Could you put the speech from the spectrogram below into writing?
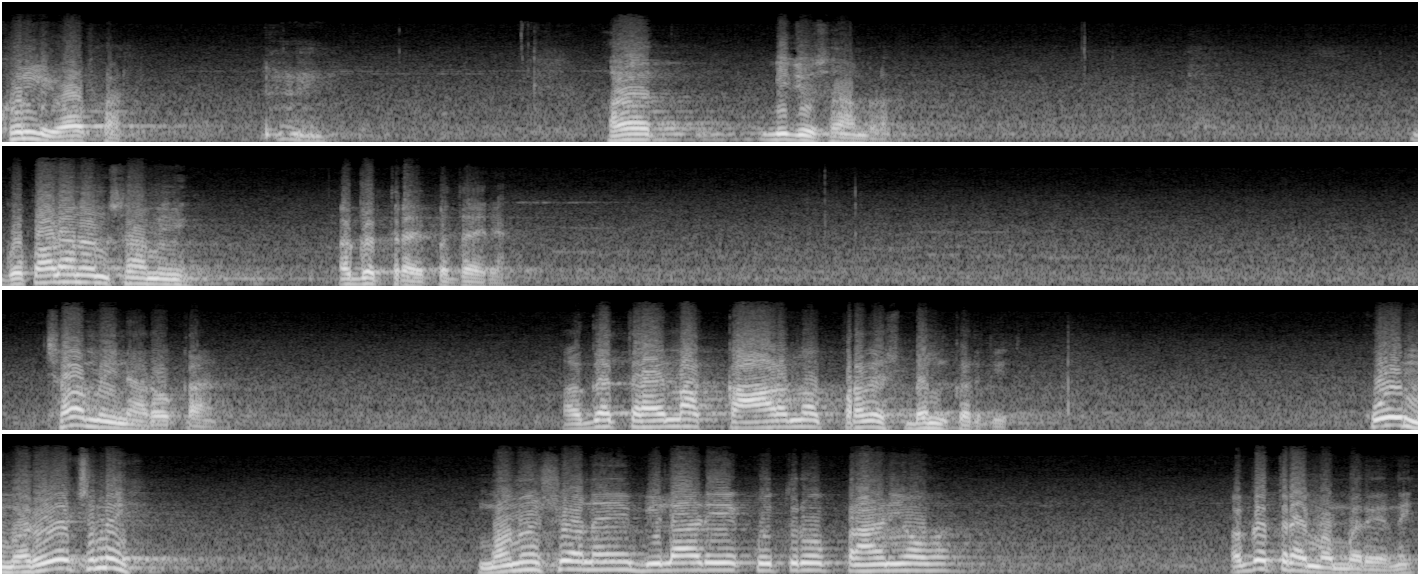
ખુલ્લી ઓફર. હવે બીજું સાંભળો. ગોપાળાનંદ સ્વામી અગતરાય પધાર્યા. છ મહિના રોકાણ. અગતરાયમાં કાળનો પ્રવેશ બંધ કરી દીધો. કોઈ મરે જ નહીં. મનુષ્ય નહીં, બિલાડી, કૂતરો, પ્રાણીઓ અગતરાયમાં મરે નહીં.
